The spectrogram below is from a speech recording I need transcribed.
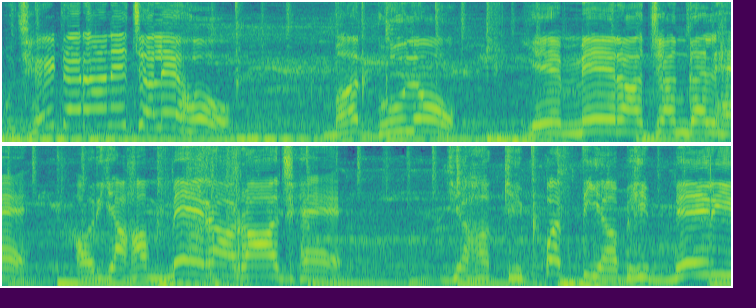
मुझे डराने चले हो। मत भूलो। ये मेरा जंगल है और यहाँ मेरा राज है। यहाँ की पत्तियाँ भी मेरी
